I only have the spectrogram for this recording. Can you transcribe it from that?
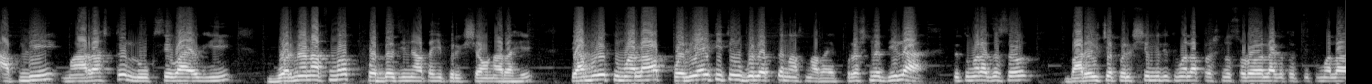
आपली महाराष्ट्र लोकसेवा आयोग ही वर्णनात्मक पद्धतीने आता ही परीक्षा होणार आहे. त्यामुळे तुम्हाला पर्याय तिथे उपलब्ध नसणार आहे. प्रश्न दिला तर तुम्हाला जसं बारावीच्या परीक्षेमध्ये तुम्हाला प्रश्न सोडवावा लागत होते तुम्हाला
